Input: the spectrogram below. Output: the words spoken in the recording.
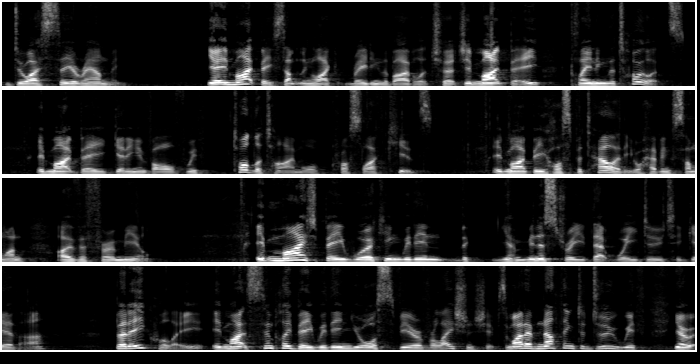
do I see around me? Yeah, it might be something like reading the Bible at church. It might be cleaning the toilets. It might be getting involved with toddler time or cross life kids. It might be hospitality or having someone over for a meal. It might be working within the you know, ministry that we do together but equally, it might simply be within your sphere of relationships. It might have nothing to do with you know,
